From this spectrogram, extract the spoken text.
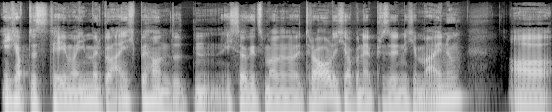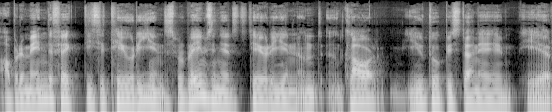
ich habe das Thema immer gleich behandelt. Ich sage jetzt mal neutral, ich habe eine persönliche Meinung, ah, aber im Endeffekt diese Theorien, das Problem sind ja die Theorien und klar, YouTube ist eine eher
